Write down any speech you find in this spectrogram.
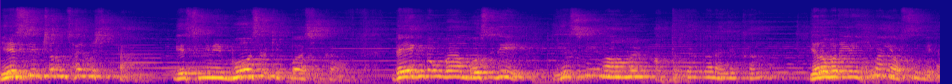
예수님처럼 살고 싶다. 예수님이 무엇을 기뻐하실까? 내 행동과 모습이 예수님의 마음을 아프게 한 건 아닐까? 여러분에게 희망이 없습니다.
